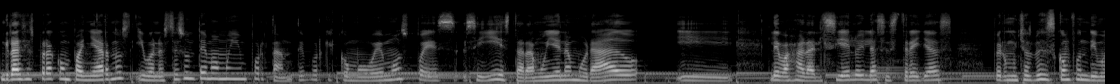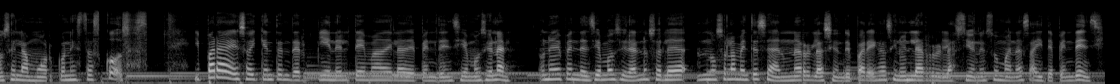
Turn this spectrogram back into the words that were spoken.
Gracias por acompañarnos y bueno, este es un tema muy importante porque como vemos, pues sí, estará muy enamorado y le bajará el cielo y las estrellas, pero muchas veces confundimos el amor con estas cosas. Y para eso hay que entender bien el tema de la dependencia emocional. Una dependencia emocional no, solamente se da en una relación de pareja, sino en las relaciones humanas hay dependencia.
